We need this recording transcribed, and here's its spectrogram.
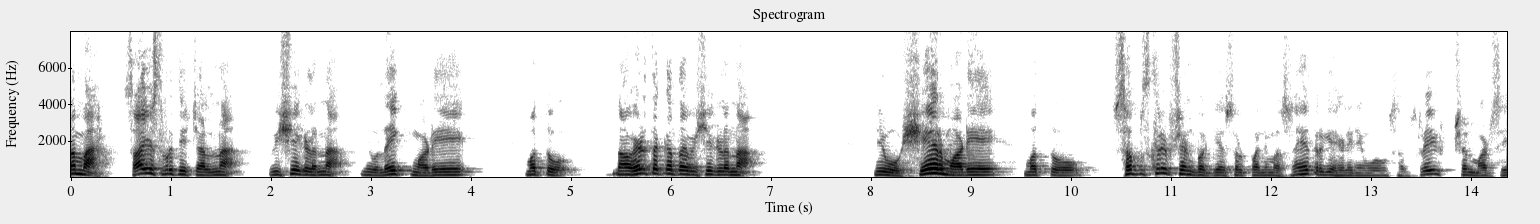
ನಮ್ಮ ಸಾಯಿ ಸ್ಮೃತಿ ಚಾಲನ ವಿಷಯಗಳನ್ನು ನೀವು ಲೈಕ್ ಮಾಡಿ. ಮತ್ತು ನಾವು ಹೇಳ್ತಕ್ಕಂಥ ವಿಷಯಗಳನ್ನು ನೀವು ಶೇರ್ ಮಾಡಿ. ಮತ್ತು ಸಬ್ಸ್ಕ್ರಿಪ್ಷನ್ ಬಗ್ಗೆ ಸ್ವಲ್ಪ ನಿಮ್ಮ ಸ್ನೇಹಿತರಿಗೆ ಹೇಳಿ, ನೀವು ಸಬ್ಸ್ಕ್ರಿಪ್ಷನ್ ಮಾಡಿಸಿ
